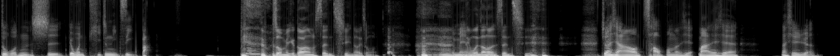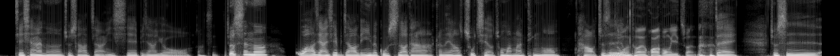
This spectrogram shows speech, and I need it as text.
多，真的是有问题，就你自己吧。为什么每个都要那么生气？到底怎么？每篇文章都很生气，就想要嘲讽那些骂那些那些人。接下来呢，就是要讲一些比较有，就是呢，我要讲一些比较灵异的故事哦，大家可能要竖起耳朵慢慢听哦。好，就是我们突然话锋一转，对，就是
